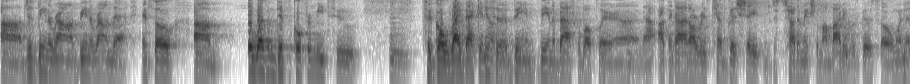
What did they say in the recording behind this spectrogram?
um, just being around being around that. And so um, it wasn't difficult for me to mm. to go right back into yeah. being being a basketball player. Mm. I, I, think I had always kept good shape, just try to make sure my body was good. So when the,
